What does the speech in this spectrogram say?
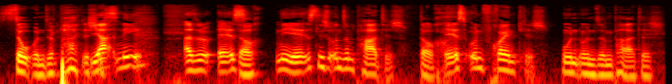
so unsympathisch Ja, ist. nee, also er ist, Doch. nee, er ist nicht unsympathisch. Doch, Er ist unfreundlich. und unsympathisch.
